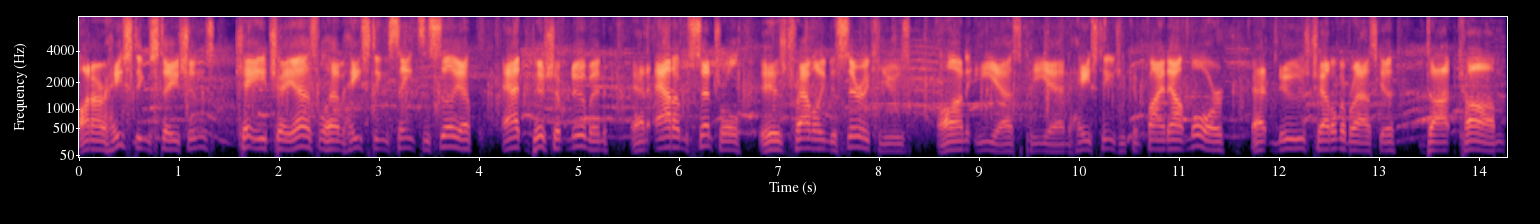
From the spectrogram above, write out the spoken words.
On our Hastings stations, KHAS will have Hastings St. Cecilia at Bishop Neumann, and Adams Central is traveling to Syracuse on ESPN Hastings. You can find out more at newschannelnebraska.com.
